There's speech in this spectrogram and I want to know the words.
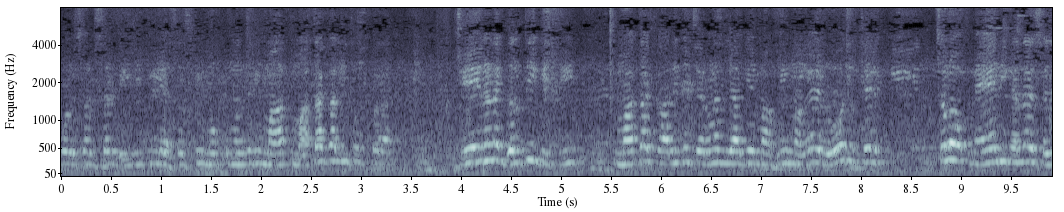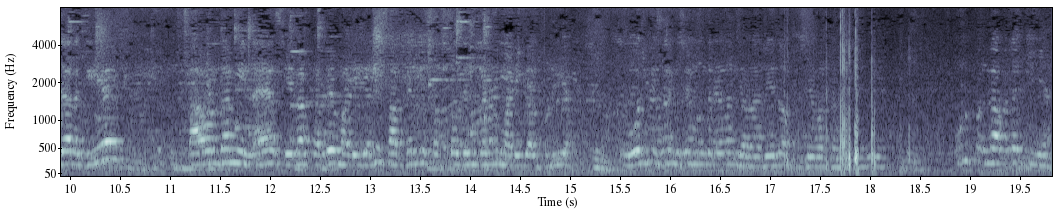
ਪੁਲਿਸ ਅਫਸਰ, ਡੀਜੀਪੀ ਐਸਐਸਪੀ ਮੁੱਖ ਮੰਤਰੀ ਮਾਤਾ ਕਾਲੀ ਤੋਂ ਉੱਪਰ ਆ। ਜੇ ਇਹਨਾਂ ਨੇ ਗਲਤੀ ਕੀਤੀ, ਮਾਤਾ ਕਾਲੀ ਦੇ ਚਰਨਾਂ 'ਚ ਜਾ ਕੇ ਮਾਫੀ ਮੰਗੇ ਰੋਜ਼ ਉੱਥੇ ਚਲੋ, ਮੈਂ ਨਹੀਂ ਕਹਿੰਦਾ ਸਜ਼ਾ ਲੱਗੀ ਹੈ। ਸਾਵਣ ਦਾ ਮਹੀਨਾ ਹੈ ਸੇਵਾ ਕਰਦੇ ਮਾੜੀ ਗੱਲ ਸੱਤ ਦਿਨ ਦੀ 700 ਦਿਨ ਕਰਨ ਮਾੜੀ ਗੱਲ ਥੋੜੀ ਆ। ਰੋਜ਼ ਕਿਸੇ ਨਾ ਕਿਸੇ ਮੰਦਿਰ ਨਾਲ ਜਾਣਾ ਚਾਹੀਦਾ ਉੱਥੇ ਸੇਵਾ ਕਰਨੀ ਚਾਹੀਦੀ ਹੈ ਹੁਣ ਪੰਗਾ ਪਤਾ ਕੀ ਆ?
